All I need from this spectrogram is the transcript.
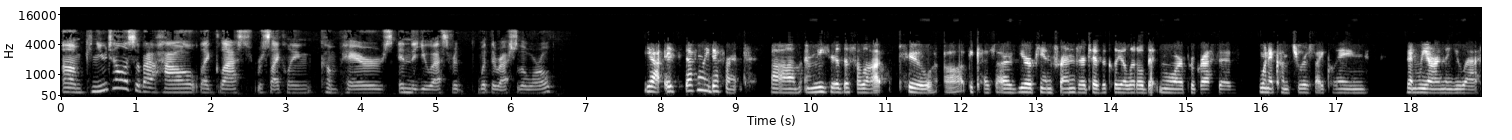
Um, can you tell us about how like glass recycling compares in the U.S. for with the rest of the world? Yeah, it's definitely different. Um, and we hear this a lot too, uh, because our European friends are typically a little bit more progressive when it comes to recycling than we are in the US.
